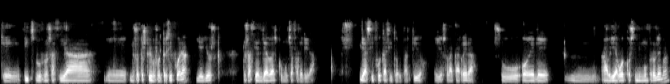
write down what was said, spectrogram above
que Pittsburgh nos hacía, eh, nosotros tuvimos un tres y fuera y ellos nos hacían yardas con mucha facilidad. Y así fue casi todo el partido. Ellos a la carrera, su OL mm, abría huecos sin ningún problema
